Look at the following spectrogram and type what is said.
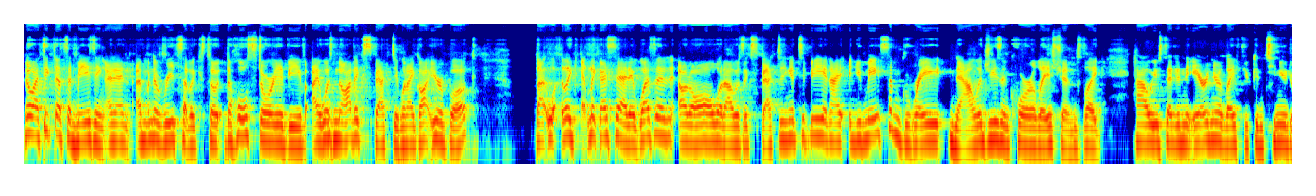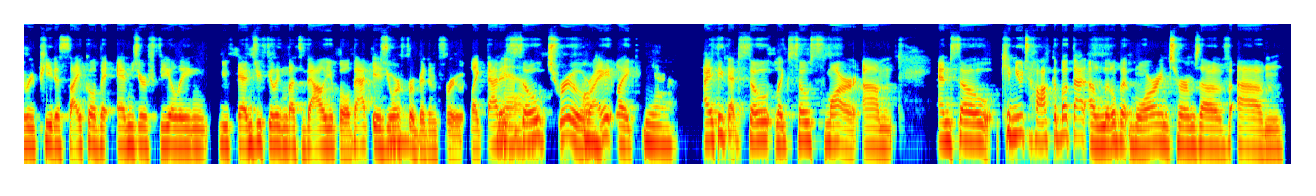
No, I think that's amazing. And I'm going to read something. So the whole story of Eve, I was not expecting when I got your book that like like I said, it wasn't at all what I was expecting it to be. And I and you made some great analogies and correlations, like how you said in the air in your life you continue to repeat a cycle that ends your feeling you ends you feeling less valuable. That is your mm. forbidden fruit. Like that yeah. is so true, mm. right? Like yeah. I think that's so like so smart. Um and so can you talk about that a little bit more in terms of um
